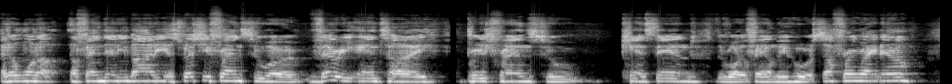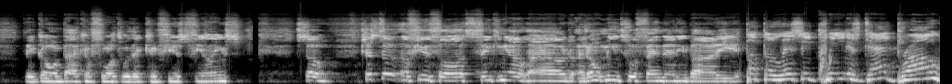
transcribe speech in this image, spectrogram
I don't want to offend anybody, especially friends who are very anti British friends who can't stand the royal family who are suffering right now. They're going back and forth with their confused feelings. So, just a, a few thoughts, thinking out loud. I don't mean to offend anybody. But the Lizard Queen is dead, bro.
